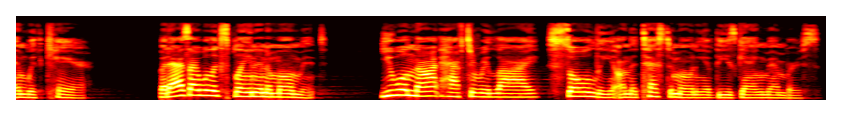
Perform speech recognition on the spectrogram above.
and with care. But as I will explain in a moment, you will not have to rely solely on the testimony of these gang members.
